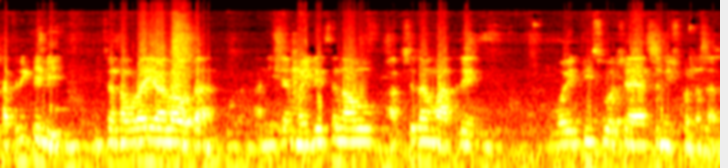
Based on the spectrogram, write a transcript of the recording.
खात्री केली. तिचा नवराही आला होता. आणि त्या महिलेचं नाव अक्षता म्हात्रे. वय तीस वर्ष आहे असं निष्पन्न झालं.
